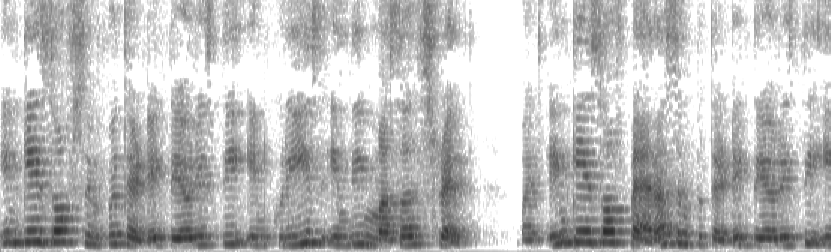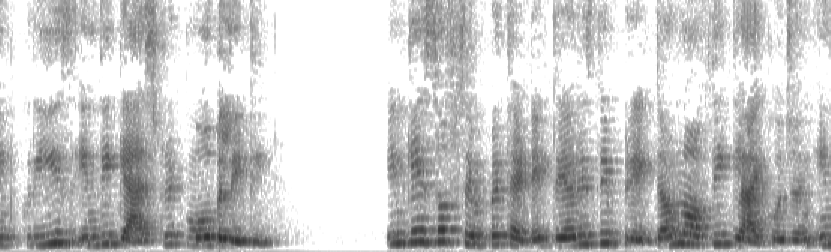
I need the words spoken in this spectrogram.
In case of sympathetic, there is the increase in the muscle strength. But in case of parasympathetic, there is the increase in the gastric mobility. In case of sympathetic, there is the breakdown of the glycogen in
